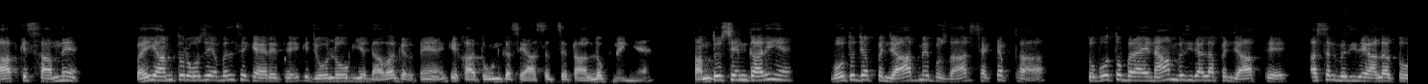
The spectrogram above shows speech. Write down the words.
आपके सामने भाई हम तो रोज अव्वल से कह रहे थे कि जो लोग ये दावा करते हैं कि खातून का सियासत से ताल्लुक नहीं है हम तो इससे इनकारी हैं। वो तो जब पंजाब में बुजदार सेटअप था तो वो तो बर नाम वज़ीर अला पंजाब थे। असल वज़ीर अला तो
